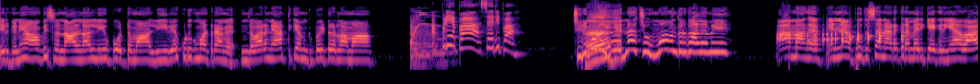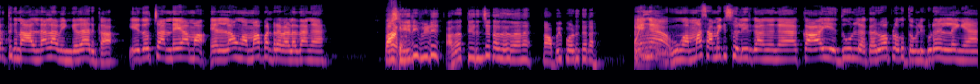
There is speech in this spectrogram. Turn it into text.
ஏற்கனவே ஆபீஸ்ல நாலு நாள் லீவ் போட்டுமா? லீவே கொடுக்க மாட்டாங்க இந்த வாரம் ஞாயிற்றுக்கிழமைக்கு போயிட்டு வரலாமா? அப்படியாப்பா சரிப்பா. சின்ன என்னாச்சு? உமா வந்திருக்காளாமே? ஆமாங்க என்ன புதுசா நடக்கிற மாதிரி கேக்குறீங்க? வாரத்துக்கு நாலு நாள் அவ இங்கதான் இருக்கா. ஏதோ சண்டையாமா? எல்லாம் உங்க அம்மா பண்ற வேலை தாங்க சரி விடு அதான் தெரிஞ்ச கதை தானே நான் போய் படுக்கிறேன். ஏங்க உங்க அம்மா சமைக்க சொல்லியிருக்காங்கங்க. காய் எதுவும் இல்ல. கருவேப்பிலை கொத்தமல்லி கூட இல்லைங்க.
